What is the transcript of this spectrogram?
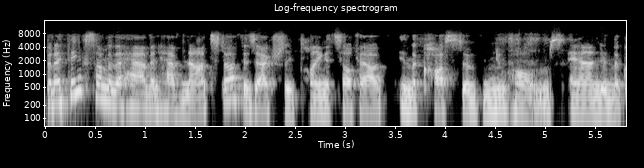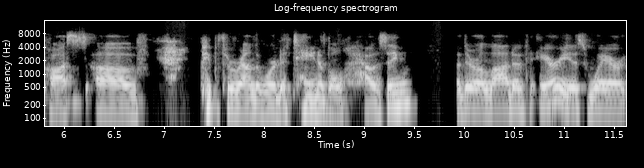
But I think some of the have and have not stuff is actually playing itself out in the costs of new homes and in the costs of people throw around the word attainable housing there are a lot of areas where,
